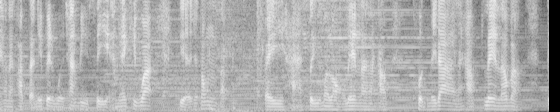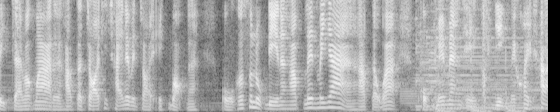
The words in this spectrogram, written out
งี้ยนะครับแต่นี่เป็นเวอร์ชัน PC อันนี้คิดว่าเดี๋ยวจะต้องแบบไปหาซื้อมาลองเล่นแล้วนะครับ ทนไม่ได้นะครับ เล่นแล้วแบบติดใจมากๆเลยครับแต่จอยที่ใช้เนี่ยเป็นจอย Xbox นะโอ้ก็สนุกดีนะครับ เล่นไม่ยากนะครับแต่ว่าผมไม่แม่นเองครับยิงไม่ค่อยได้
